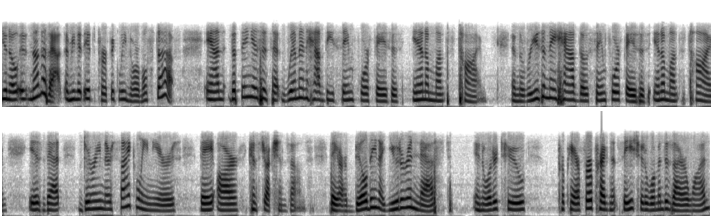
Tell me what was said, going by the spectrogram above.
You know it, none of that. I mean it, it's perfectly normal stuff. And the thing is is that women have these same four phases in a month's time and the reason they have those same four phases in a month's time is that during their cycling years, they are construction zones. They are building a uterine nest in order to prepare for a pregnancy, should a woman desire one.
